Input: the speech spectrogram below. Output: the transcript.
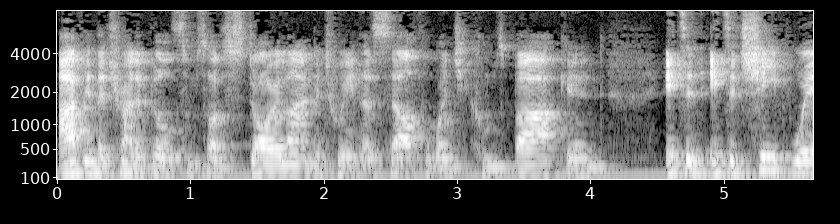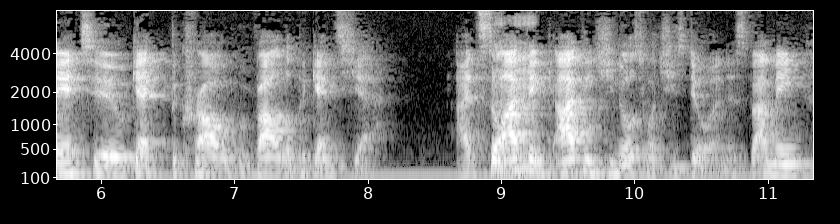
I think they're trying to build some sort of storyline between herself and when she comes back and it's a it's a cheap way to get the crowd riled up against you. And so mm-hmm. I think I think she knows what she's doing. It's, I mean,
